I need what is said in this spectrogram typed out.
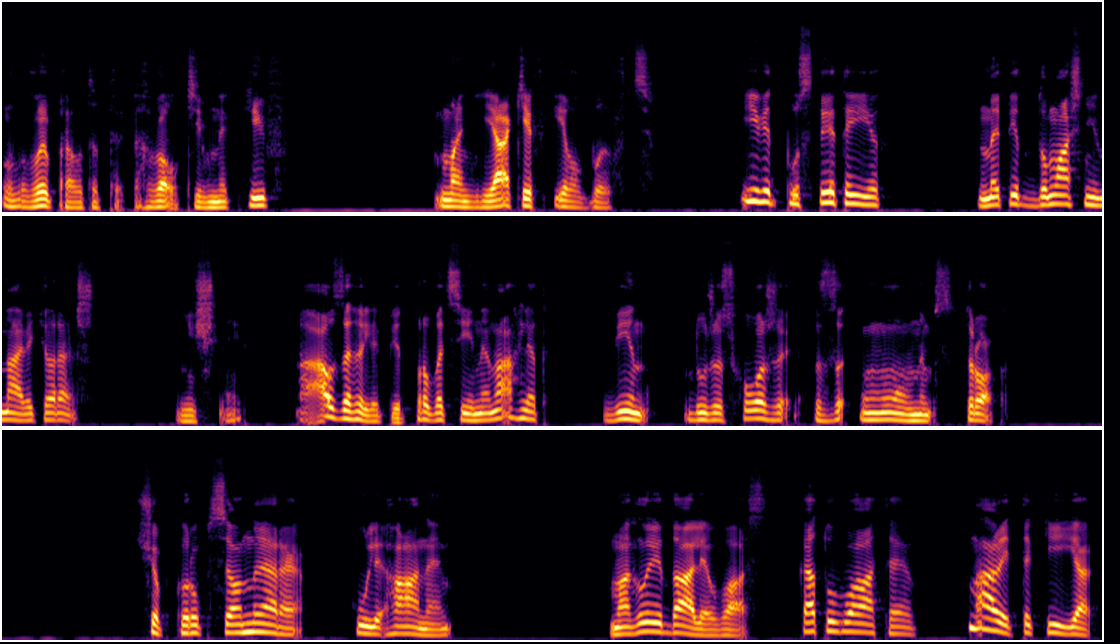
виправдати гвалтівників, маніяків і вбивців, і відпустити їх не під домашній навіть арешт нічний, а взагалі під пробаційний нагляд він дуже схожий з умовним строком. Щоб корупціонери, хулігани могли далі вас катувати, навіть такі, як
